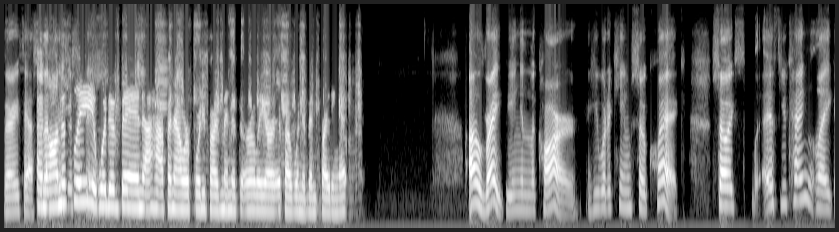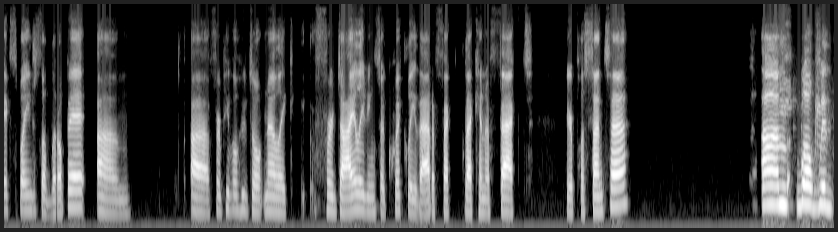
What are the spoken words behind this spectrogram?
Very fast. So and honestly, it would have been a half an hour, 45 minutes earlier if I wouldn't have been fighting it. Oh, right, being in the car. He would have came so quick. So ex- if you can like explain just a little bit um uh for people who don't know like for dilating so quickly that affect that can affect your placenta. Um, well, with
